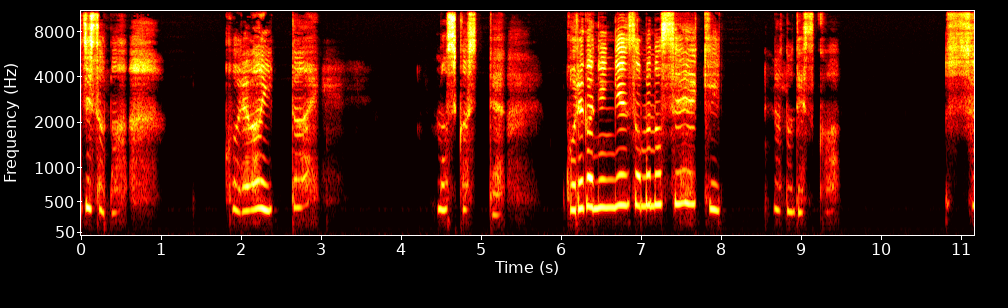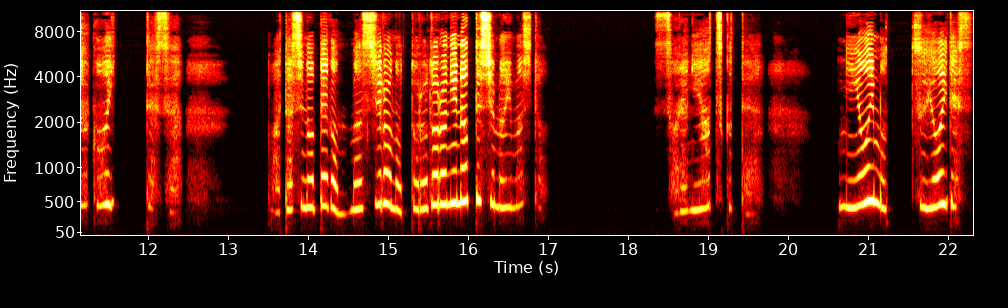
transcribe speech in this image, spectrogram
主様これは一体もしかしてこれが人間様の聖液なのですかすごいです私の手が真っ白のドロドロになってしまいましたそれに熱くて匂いも強いです。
